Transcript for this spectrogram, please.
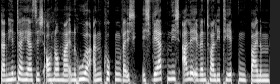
dann hinterher sich auch nochmal in Ruhe angucken, weil ich, ich werde nicht alle Eventualitäten bei einem,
